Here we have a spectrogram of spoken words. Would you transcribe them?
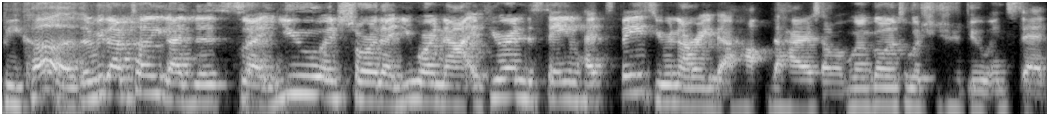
Because the reason I'm telling you guys this so that you ensure that you are not, if you're in the same headspace, you're not ready to, to hire someone. We're gonna go into what you should do instead.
